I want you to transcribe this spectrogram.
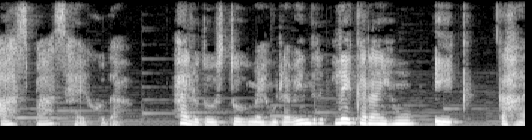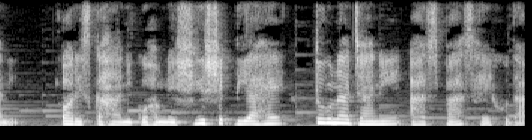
आसपास है खुदा। हेलो दोस्तों, मैं हूँ रविंद्र, लेकर आई हूँ एक कहानी। और इस कहानी को हमने शीर्षक दिया है, तू न जाने आसपास है खुदा।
